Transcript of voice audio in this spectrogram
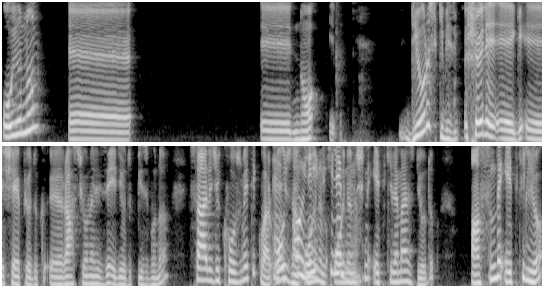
Oyunun ee, ee, no diyoruz ki biz şöyle ge- ee, şey yapıyorduk ee, rasyonalize ediyorduk biz bunu. Sadece kozmetik var. Evet, o yüzden oyunu oyunun oynanışını etkilemez diyorduk. Aslında etkiliyor.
